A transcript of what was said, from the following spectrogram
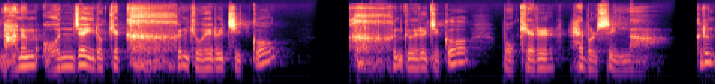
나는 언제 이렇게 큰 교회를 짓고 큰 교회를 짓고 목회를 해볼 수 있나 그런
